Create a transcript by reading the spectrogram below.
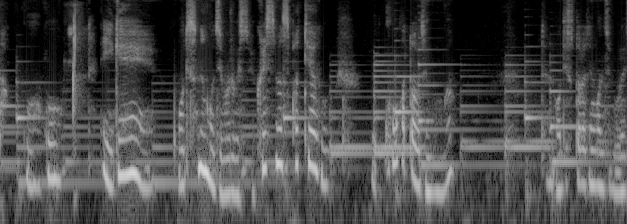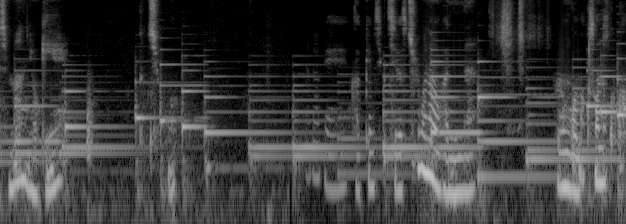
바꾸고 근데 이게 어디서 난 건지 모르겠어요. 크리스마스 파티하고 이 코가 떨어진 건가? 어디서 떨어진 건지 모르지만 여기에 붙이고 새벽에 가끔씩 집에서 출근하고 갔는데 그런 거 막 써놓고 가고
